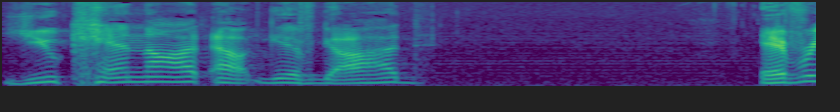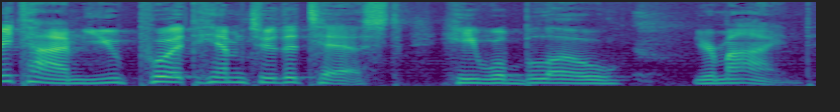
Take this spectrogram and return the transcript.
You cannot outgive God Every time you put him to the test, he will blow your mind.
